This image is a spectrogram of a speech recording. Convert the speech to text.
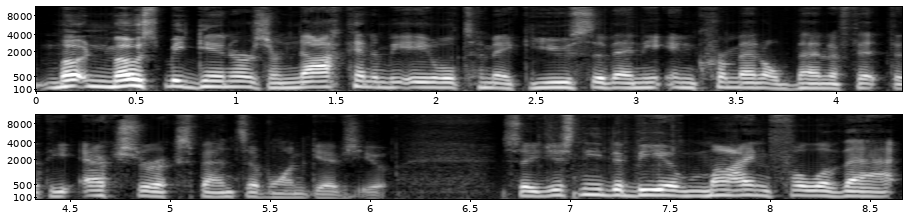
most beginners are not going to be able to make use of any incremental benefit that the extra expensive one gives you. So you just need to be mindful of that.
